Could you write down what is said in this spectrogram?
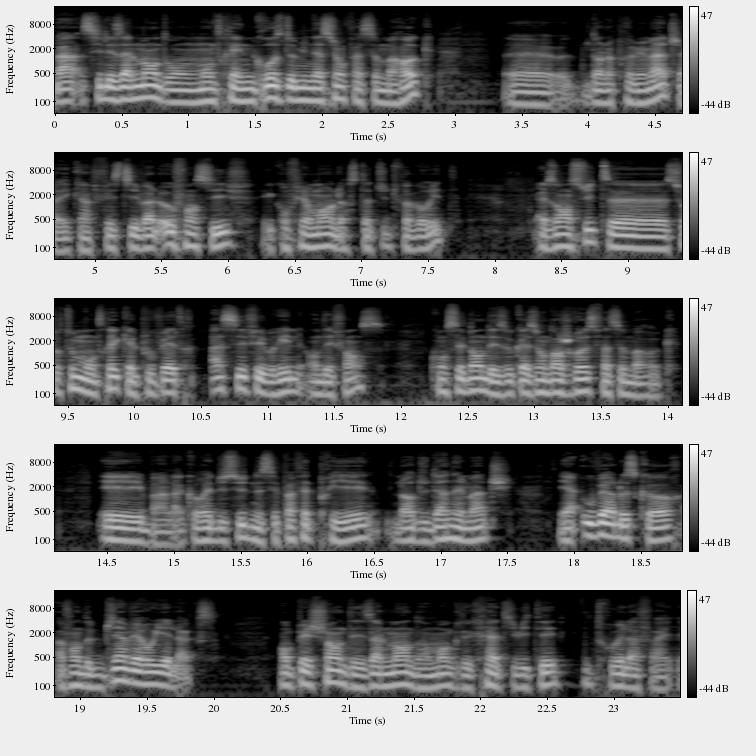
bah, si les Allemands ont montré une grosse domination face au Maroc dans leur premier match, avec un festival offensif et confirmant leur statut de favorite, elles ont ensuite surtout montré qu'elles pouvaient être assez fébriles en défense, concédant des occasions dangereuses face au Maroc. Et ben, la Corée du Sud ne s'est pas faite prier lors du dernier match, et a ouvert le score avant de bien verrouiller l'axe, empêchant des Allemandes en manque de créativité de trouver la faille.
